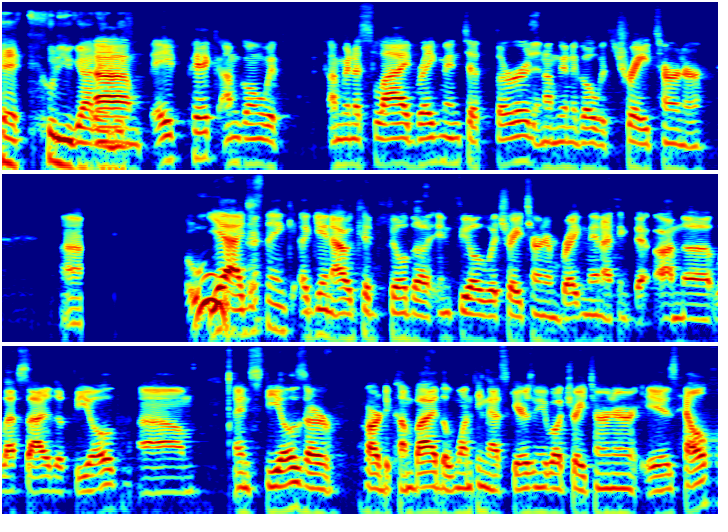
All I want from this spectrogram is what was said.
pick, who do you got, Andy? um, eighth pick, I'm going with I'm gonna slide Bregman to third, and I'm gonna go with Trea Turner. Ooh, yeah, I just think again I could fill the infield with Trea Turner and Bregman. I think that on the left side of the field, um, and steals are hard to come by. The one thing that scares me about Trea Turner is health.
